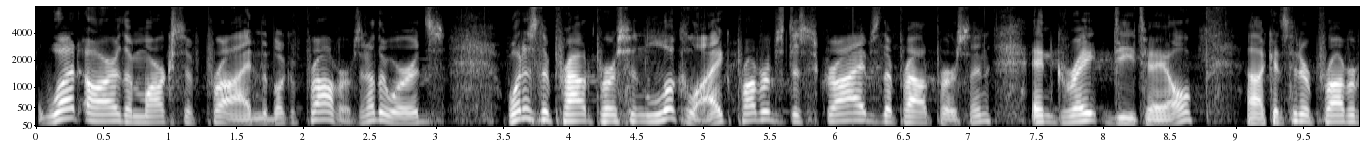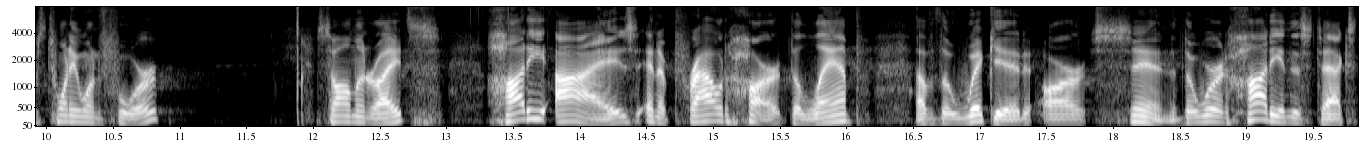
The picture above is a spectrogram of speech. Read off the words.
What are the marks of pride in the book of Proverbs? In other words, what does the proud person look like? Proverbs describes the proud person in great detail. Uh, consider Proverbs 21 4. Solomon writes, Haughty eyes and a proud heart, the lamp of the wicked are sin. The word haughty in this text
